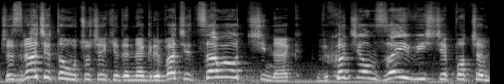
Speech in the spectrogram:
Czy znacie to uczucie, kiedy nagrywacie cały odcinek, wychodzi on zajebiście, po czym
